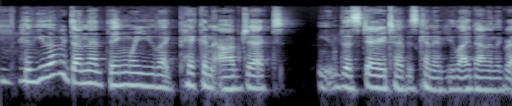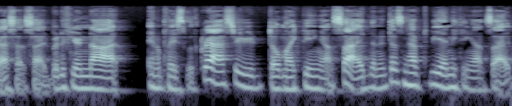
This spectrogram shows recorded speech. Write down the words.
Mhm. Have you ever done that thing where you like pick an object? The stereotype is kind of you lie down in the grass outside, but if you're not in a place with grass or you don't like being outside, then it doesn't have to be anything outside.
